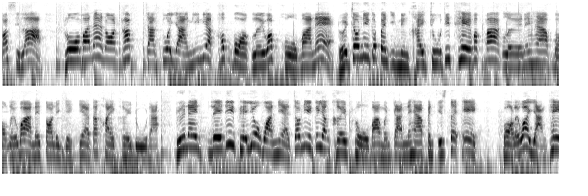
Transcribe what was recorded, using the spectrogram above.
ก็ซิล่า โผล่มาแน่นอนครับ จากตัวอย่างนี้เนี่ยเขาบอกเลยว่าโผล่มาแน่ โดยเจ้านี่ก็เป็นอีกหนึ่งไคจูที่เท่มากๆเลยนะฮะบอกเลยว่าในตอนเด็กๆเนี่ยถ้าใครเคยดูนะ หรือใน Lady Player One เนี่ยเจ้านี่ก็ยังเคยโผล่มาเหมือนกันนะฮะเป็นอีสเตอร์เอ็กบอกเลยว่าอย่างเท่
